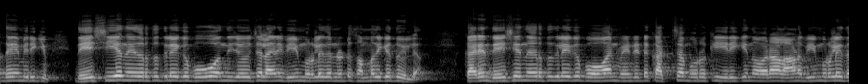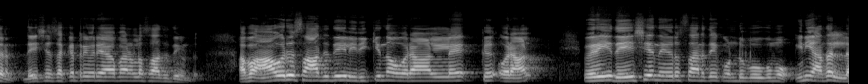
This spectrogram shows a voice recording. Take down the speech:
അദ്ദേഹം ഇരിക്കും. ദേശീയ നേതൃത്വത്തിലേക്ക് പോകുമോ എന്ന് ചോദിച്ചാൽ അതിന് വി. മുരളീധരനോട്ട് സമ്മതിക്കത്തുമില്ല. കാര്യം ദേശീയ നേതൃത്വത്തിലേക്ക് പോകാൻ വേണ്ടിയിട്ട് കച്ച മുറുക്കി ഇരിക്കുന്ന ഒരാളാണ് വി. മുരളീധരൻ. ദേശീയ സെക്രട്ടറി വരെ ആവാനുള്ള സാധ്യതയുണ്ട്. അപ്പോൾ ആ ഒരു സാധ്യതയിൽ ഇരിക്കുന്ന ഒരാളിലേക്ക് ഒരാൾ ഇവർ ഈ ദേശീയ നേതൃസ്ഥാനത്തേക്ക് കൊണ്ടുപോകുമോ? ഇനി അതല്ല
